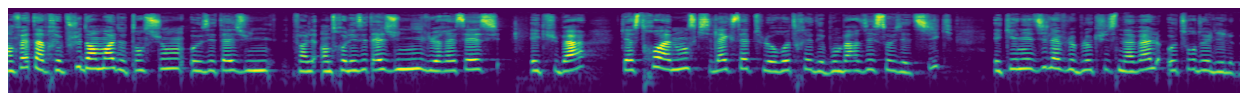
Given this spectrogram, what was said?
En fait, après plus d'un mois de tension aux États-Unis, entre les États-Unis, l'URSS et Cuba, Castro annonce qu'il accepte le retrait des bombardiers soviétiques et Kennedy lève le blocus naval autour de l'île.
